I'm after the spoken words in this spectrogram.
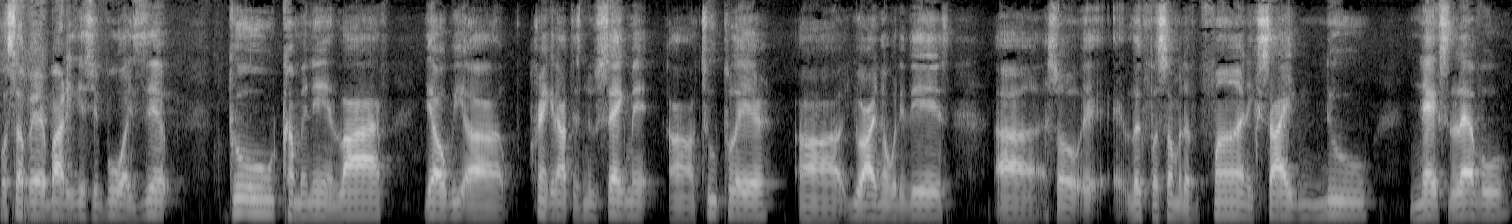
What's up, everybody? This your boy Zip Gould coming in live. Yo, we uh cranking out this new segment, uh, two player. Uh, you already know what it is. Uh, so it, it look for some of the fun, exciting, new, next level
